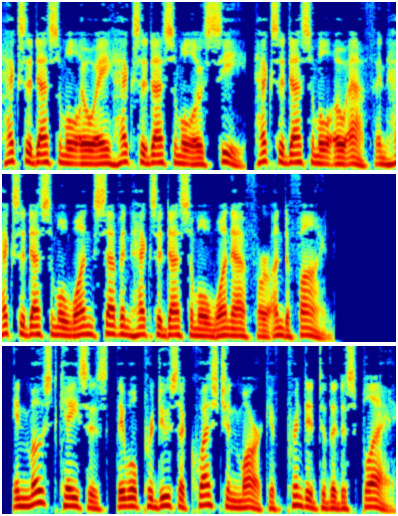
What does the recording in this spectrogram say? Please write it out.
hexadecimal OA hexadecimal OC, hexadecimal OF and hexadecimal 17 hexadecimal 1F are undefined. In most cases, they will produce a question mark if printed to the display.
